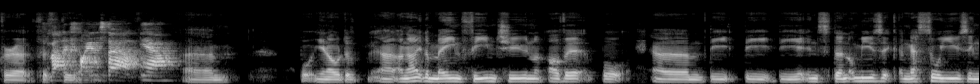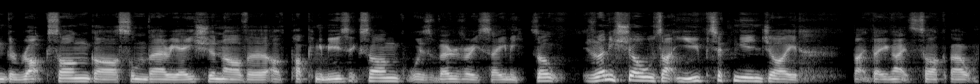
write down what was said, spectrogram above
for uh, for that Street explains Hawk. that, yeah. Um, but you know, the, I like the main theme tune of it, but um, the the the incidental music, unless they were using a rock song or some variation of a of popping music song, was very very samey. So, is there any shows that you particularly enjoyed that, that you like to talk about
